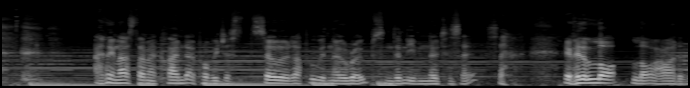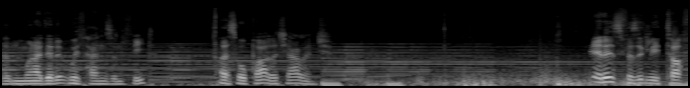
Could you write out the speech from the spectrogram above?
I think last time I climbed, I probably just soloed up it with no ropes and didn't even notice it. So it was a lot, lot harder than when I did it with hands and feet. That's all part of the challenge. It is physically tough.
